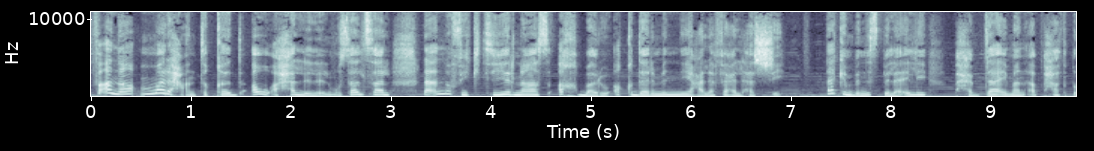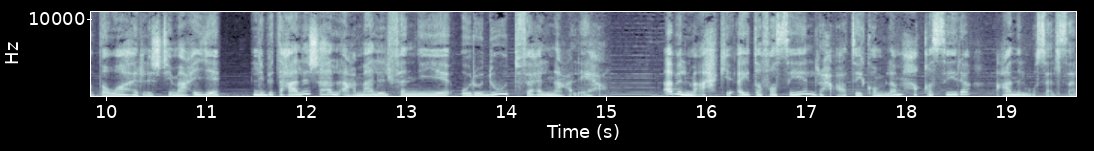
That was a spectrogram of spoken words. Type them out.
فأنا ما رح أنتقد أو أحلل المسلسل لأنه في كتير ناس أخبر وأقدر مني على فعل هالشي. لكن بالنسبة لإلي بحب دائما أبحث بالظواهر الاجتماعية اللي بتعالجها الأعمال الفنية وردود فعلنا عليها. قبل ما أحكي أي تفاصيل رح أعطيكم لمحة قصيرة عن المسلسل.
